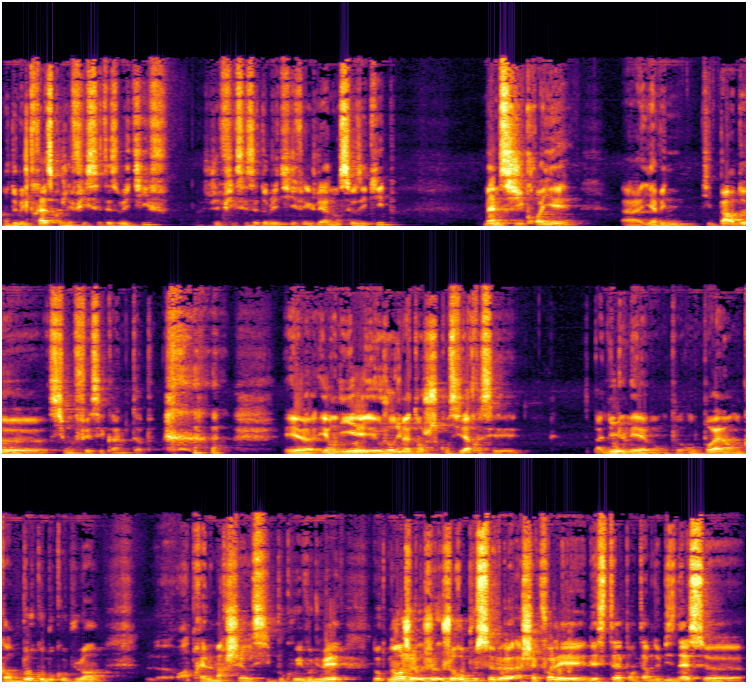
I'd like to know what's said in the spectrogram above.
en 2013, quand j'ai fixé cet objectif, j'ai fixé cet objectif et que je l'ai annoncé aux équipes, même si j'y croyais, euh, il y avait une petite part de si on le fait, c'est quand même top. et, euh, et, on y est. Et aujourd'hui, maintenant, je considère que c'est pas nul, mais on peut, on peut aller encore beaucoup, beaucoup plus loin. Après, le marché a aussi beaucoup évolué. Donc non, je, je, je repousse le, à chaque fois les, les, steps en termes de business euh,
